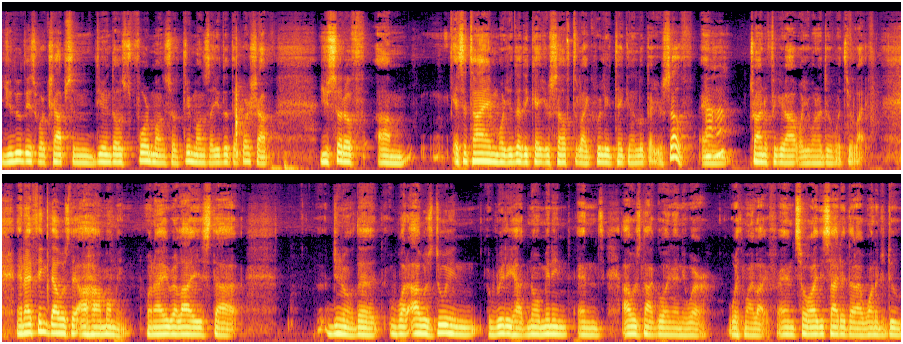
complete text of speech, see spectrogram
you do these workshops, and during those four months or three months that you do the workshop, you sort of um, it's a time where you dedicate yourself to like really taking a look at yourself and trying to figure out what you want to do with your life. And I think that was the aha moment when I realized that you know that what I was doing really had no meaning and I was not going anywhere with my life. And so I decided that I wanted to do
